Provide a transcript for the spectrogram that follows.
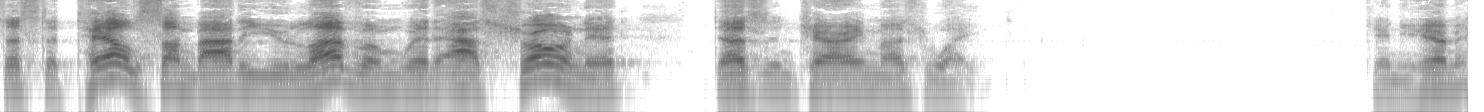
Just to tell somebody you love them without showing it doesn't carry much weight. Can you hear me?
